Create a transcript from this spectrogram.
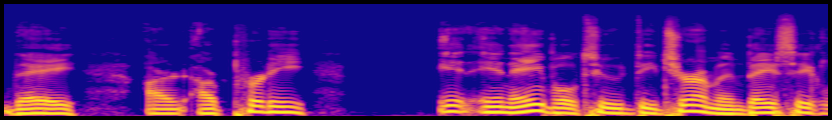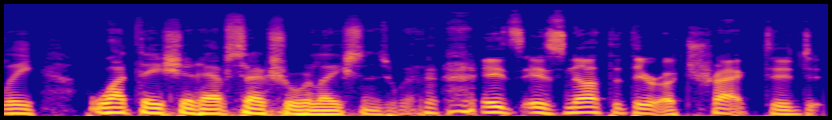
They are, are pretty in, unable to determine basically what they should have sexual relations with. it's it's not that they're attracted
